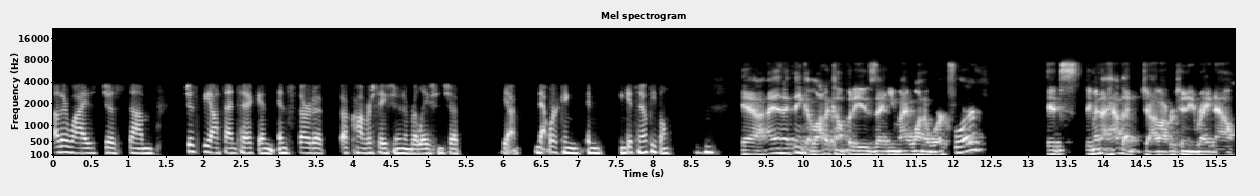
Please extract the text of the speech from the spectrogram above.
otherwise, just um, just be authentic and and start a a conversation and relationship. Yeah, networking and, and get to know people. Mm-hmm. Yeah, and I think a lot of companies that you might want to work for, it's they may not have that job opportunity right now,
